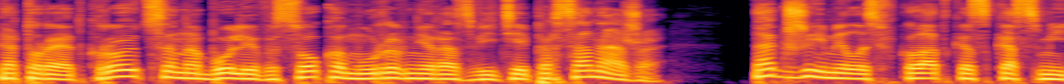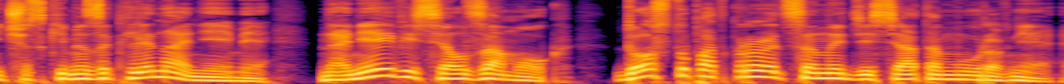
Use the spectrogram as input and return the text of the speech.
которые откроются на более высоком уровне развития персонажа. Также имелась вкладка с космическими заклинаниями. На ней висел замок. Доступ откроется на десятом уровне.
